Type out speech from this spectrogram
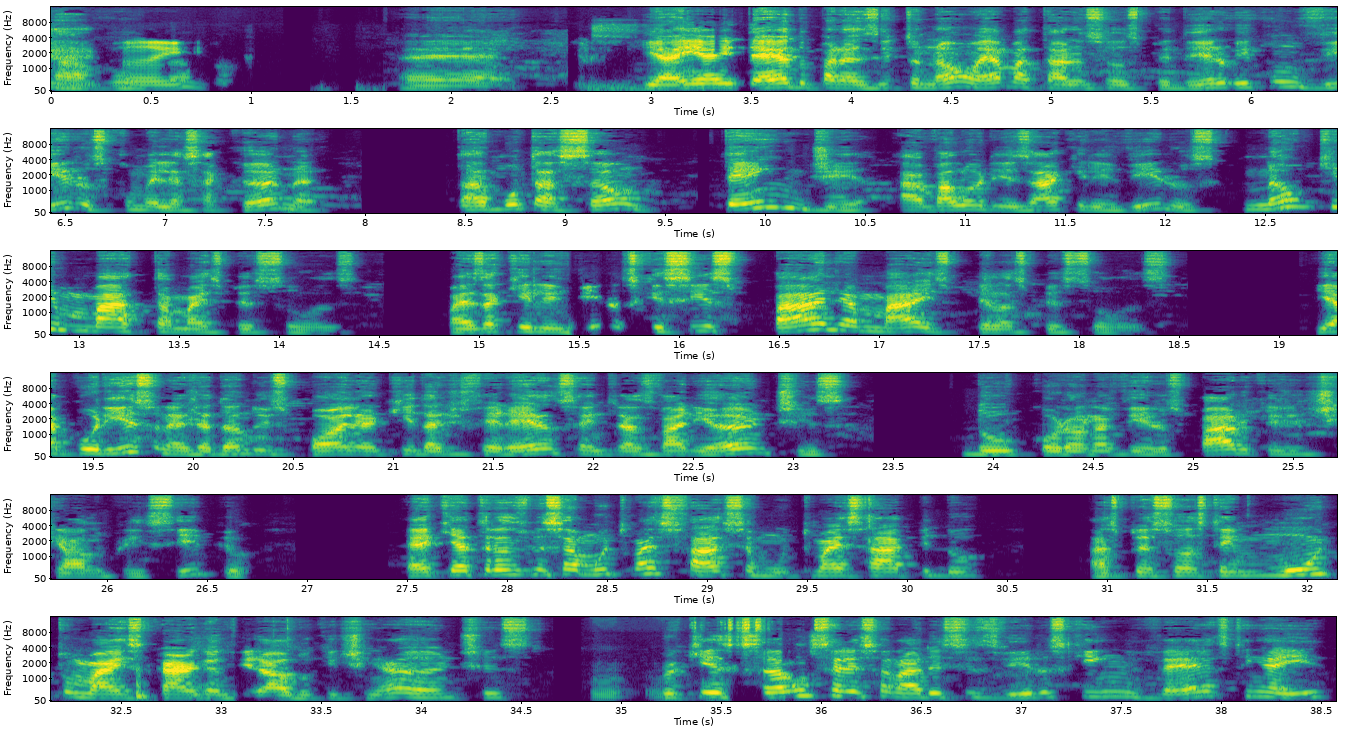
Tá, voltando. É, e aí a ideia do parasito não é matar o seu hospedeiro, e com o vírus, como ele é sacana, a mutação tende a valorizar aquele vírus, não que mata mais pessoas, mas aquele vírus que se espalha mais pelas pessoas. E é por isso, né, já dando spoiler aqui da diferença entre as variantes do coronavírus para o que a gente tinha no princípio, é que a transmissão é muito mais fácil, é muito mais rápido, as pessoas têm muito mais carga viral do que tinha antes, Hum, hum. porque são selecionados esses vírus que investem aí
